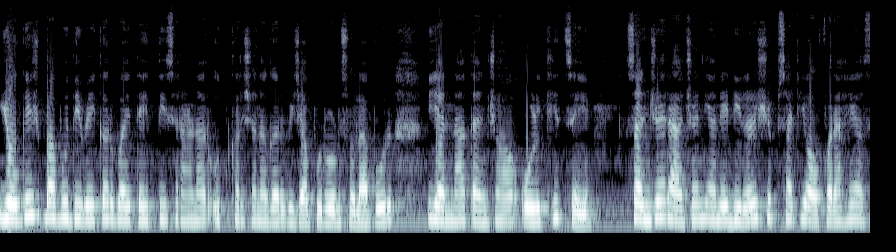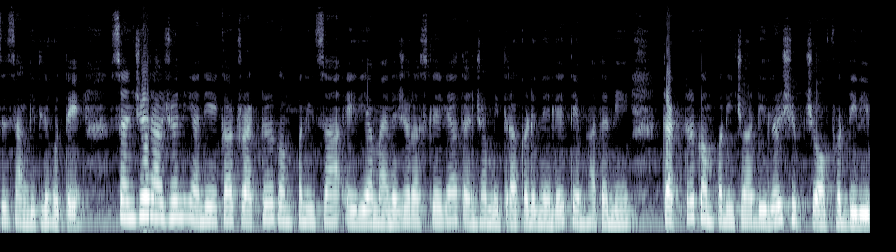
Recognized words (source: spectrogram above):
योगेश बाबू दिवेकर वय तेहतीस राहणार उत्कर्षनगर विजापूर रोड सोलापूर यांना त्यांच्या ओळखीचे संजय राजन यांनी डीलरशिपसाठी ऑफर आहे असे सांगितले होते. संजय राजन यांनी एका ट्रॅक्टर कंपनीचा एरिया मॅनेजर असलेल्या त्यांच्या मित्राकडे नेले तेव्हा त्यांनी ट्रॅक्टर कंपनीच्या डीलरशिपची ऑफर दिली.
